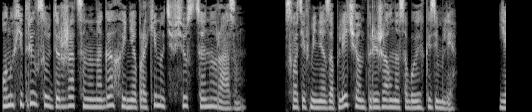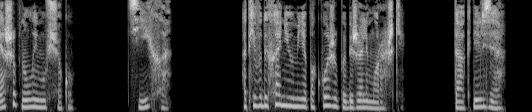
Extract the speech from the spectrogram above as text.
Он ухитрился удержаться на ногах и не опрокинуть всю сцену разом. Схватив меня за плечи, он прижал нас обоих к земле. Я шепнула ему в щеку. «Тихо». От его дыхания у меня по коже побежали мурашки. Так нельзя.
